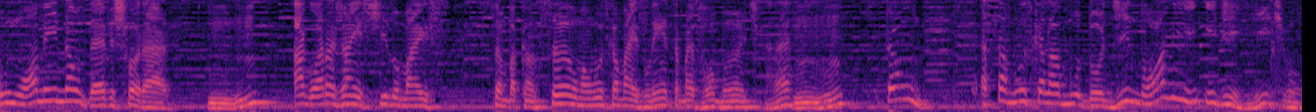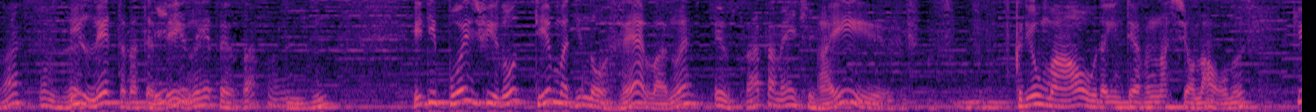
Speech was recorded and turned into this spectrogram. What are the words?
Um Homem Não Deve Chorar. Agora já em estilo mais samba canção, uma música mais lenta, mais romântica, né? Então, essa música ela mudou de nome e de ritmo, né? E assim. letra também, E de né? letra, exatamente. E depois virou tema de novela, não é? Exatamente. Aí criou uma aura internacional, não é? Que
